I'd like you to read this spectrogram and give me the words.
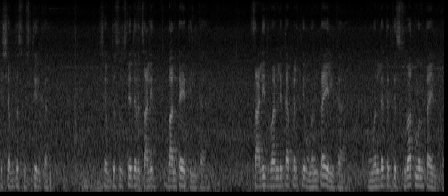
ते शब्द सुचतील का? शब्द सुचले तर चालीत बांधता येतील का? चालीत बांधले तर आपल्याला ते म्हणता येईल का? म्हणलं तर ते सुरात म्हणता येईल का?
